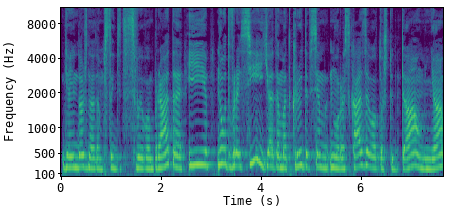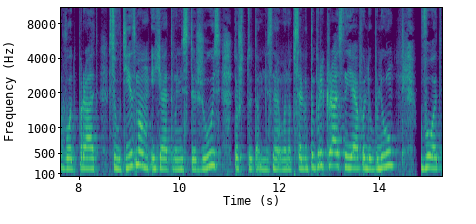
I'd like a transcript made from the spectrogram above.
я не должна там стыдиться своего брата. И, ну, вот в России я там открыто всем, ну, рассказывала то, что да, у меня вот брат с аутизмом, и я этого не стыжусь. То, что там, не знаю, он абсолютно прекрасный, я его люблю. Вот.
